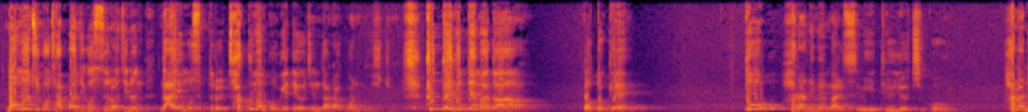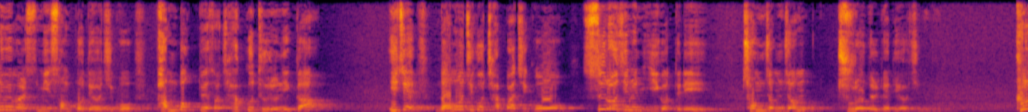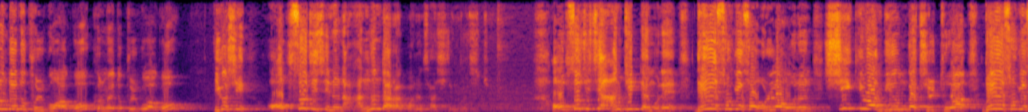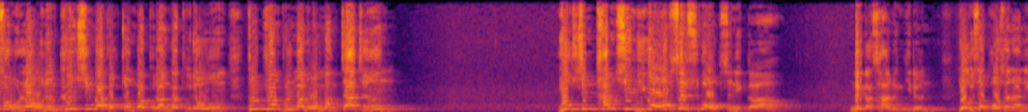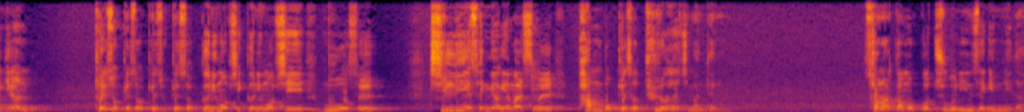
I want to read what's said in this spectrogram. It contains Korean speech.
넘어지고 자빠지고 쓰러지는 나의 모습들을 자꾸만 보게 되어진다라고 하는 것이죠. 그때 그때마다 어떻게 또 하나님의 말씀이 들려지고 하나님의 말씀이 선포되어지고 반복돼서 자꾸 들으니까 이제 넘어지고 자빠지고 쓰러지는 이것들이 점점점 줄어들게 되어지는 거예요. 그런데도 불구하고 그럼에도 불구하고 이것이 없어지지는 않는다라고 하는 사실인 것이죠. 없어지지 않기 때문에 내 속에서 올라오는 시기와 미움과 질투와 내 속에서 올라오는 근심과 걱정과 불안과 두려움, 불평, 불만, 원망, 짜증, 욕심, 탐심 이거 없앨 수가 없으니까 내가 사는 길은 여기서 벗어나는 길은 계속해서 계속해서 끊임없이 끊임없이 무엇을 진리의 생명의 말씀을 반복해서 들어야지만 되는 거예요. 선악과 먹고 죽은 인생입니다.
